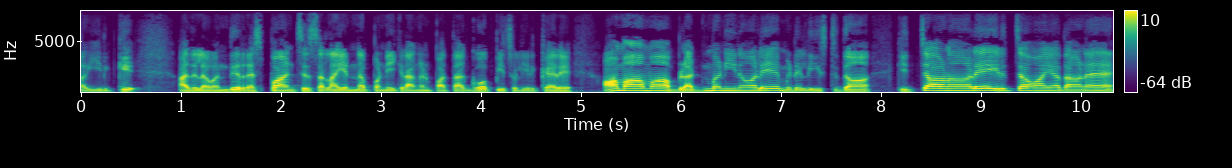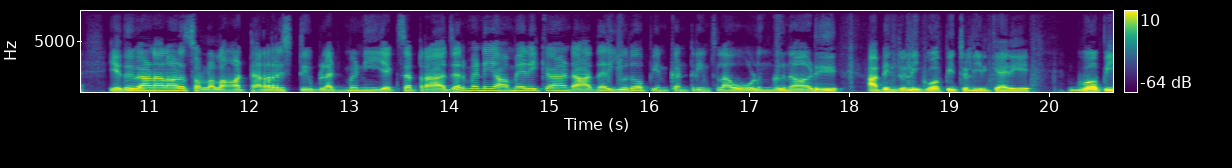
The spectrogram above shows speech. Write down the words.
ஆகியிருக்கு. அதில் வந்து ரெஸ்பான்சஸ் எல்லாம் என்ன பண்ணிக்கிறாங்கன்னு பார்த்தா கோபி சொல்லியிருக்காரு. ஆமாம் ஆமாம் பிளட் மணினாலே மிடில் ஈஸ்ட் தான். கிச்சானாலே இரிச்சாவாயா தானே. எது வேணாலும் சொல்லலாம். Terrorist blood money extra Germany America and other European கண்ட்ரீஸ்லாம் ஒழுங்கு நாடு அப்படின்னு சொல்லி கோபி சொல்லியிருக்காரு. கோபி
